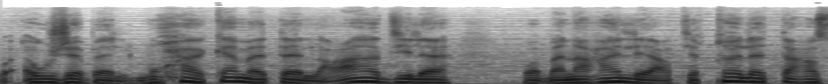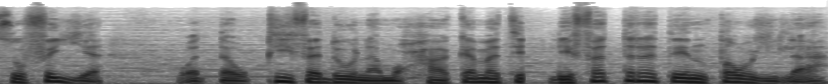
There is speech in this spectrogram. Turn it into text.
وأوجب المحاكمة العادلة ومنع الاعتقال التعسفي والتوقيف دون محاكمة لفترة طويلة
